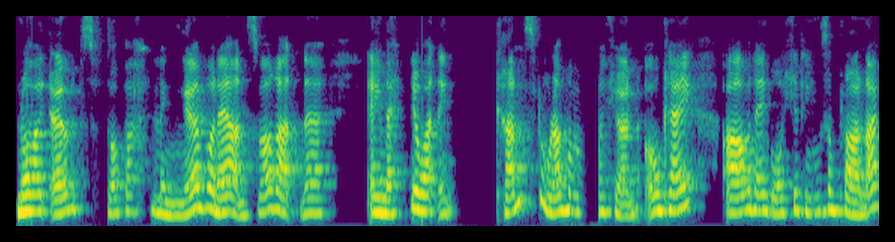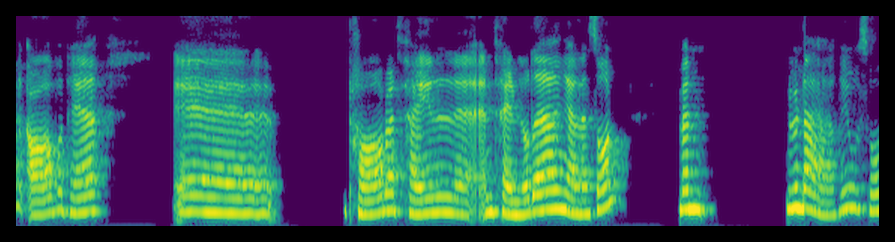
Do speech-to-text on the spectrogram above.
Nå har jeg øvd såpass lenge på det ansvaret at eh, jeg vet jo at jeg kan stole på meg selv. OK, av og til går ikke ting som planlagt. Av og til eh, tar du feil, en feilvurdering eller sånn. Men du lærer jo så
